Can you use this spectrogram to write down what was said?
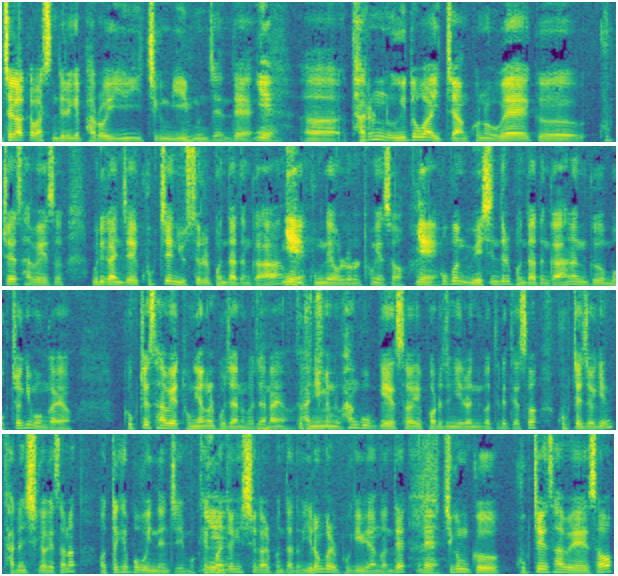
제가 아까 말씀드린 게 바로 이 지금 이 음. 문제인데 예. 어, 다른 의도가 있지 않고는 왜 그 국제 사회에서 우리가 이제 국제 뉴스를 본다든가 예. 국내 언론을 통해서 예. 혹은 외신들을 본다든가 하는 그 목적이 뭔가요? 국제사회의 동향을 보자는 거잖아요. 음, 그렇죠. 아니면 한국에서의 벌어진 이런 것들에 대해서 국제적인 다른 시각에서는 어떻게 보고 있는지 뭐 객관적인 예. 시각을 본다든 이런 걸 보기 위한 건데 네. 지금 그 국제사회에서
